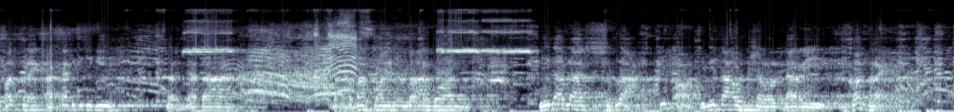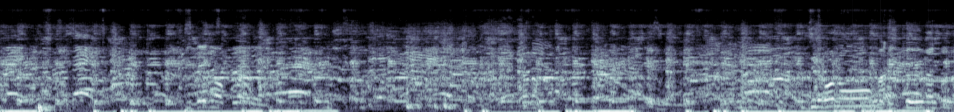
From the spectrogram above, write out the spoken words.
kontrek, angkat tinggi-tinggi. Ternyata menambah poin untuk Arbon 13-11. Keep out, diminta official dari kontrek. Ini?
